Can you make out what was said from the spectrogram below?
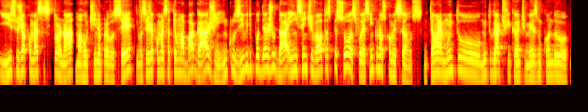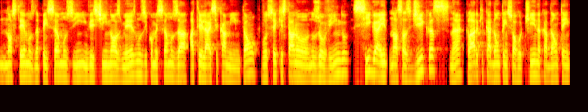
e isso já começa a se tornar uma rotina para você, e você já começa a ter uma bagagem, inclusive de poder ajudar e incentivar outras pessoas. Foi assim que nós começamos. Então é muito, muito gratificante mesmo quando nós temos, né, pensamos em investir em nós mesmos e começamos a, a trilhar esse caminho. Então, você que está no, nos ouvindo, siga aí nossas dicas, né? Claro que cada um tem sua rotina, cada um tem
